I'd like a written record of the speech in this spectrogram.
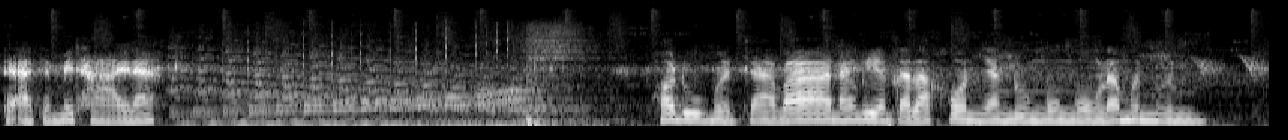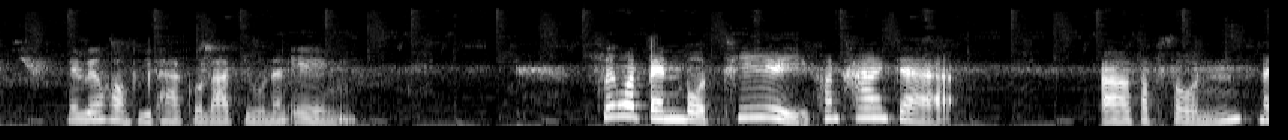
แต่อาจจะไม่ท้ายนะ เพราะดูเหมือนจะว่านักเรียนแต่ละคนยังดูงงๆ และมึนๆ ในเรื่องของพีทาโกรัสอยู่นั่นเองซึ่งมันเป็นบทที่ค่อนข้างจะ สับสนใน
